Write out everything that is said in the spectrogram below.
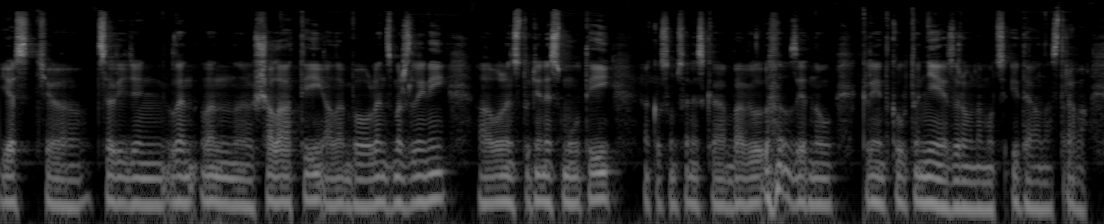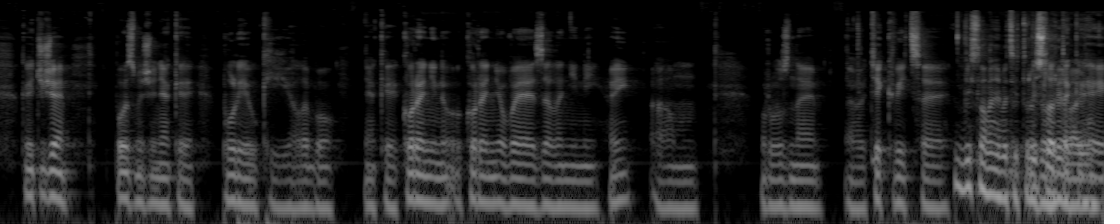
jesť uh, celý deň len, len šaláty alebo len zmrzliny alebo len studené smoothie, ako som sa dneska bavil s jednou klientkou, to nie je zrovna moc ideálna strava. Okay, čiže povedzme, že nejaké polievky alebo nejaké koreňové zeleniny, hej, um, rôzne tekvice, Vyslovene veci, ktoré Vyslať zohrievajú. také, hej,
